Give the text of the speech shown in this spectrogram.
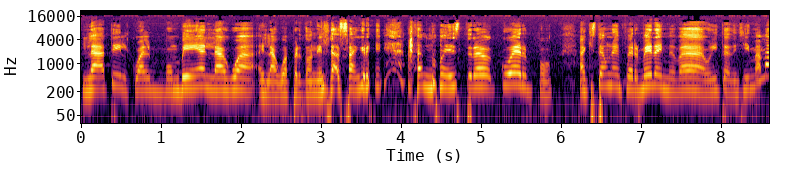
late, el cual bombea el agua, el agua, perdón, la sangre a nuestro cuerpo. Aquí está una enfermera y me va ahorita a decir, mamá,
